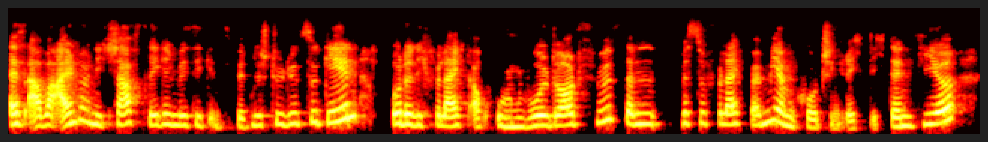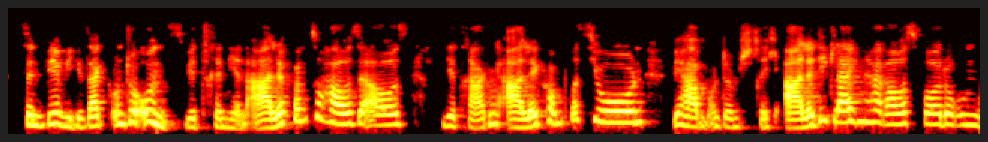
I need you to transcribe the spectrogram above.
es aber einfach nicht schaffst, regelmäßig ins Fitnessstudio zu gehen oder dich vielleicht auch unwohl dort fühlst, dann bist du vielleicht bei mir im Coaching richtig. Denn hier sind wir, wie gesagt, unter uns. Wir trainieren alle von zu Hause aus. Wir tragen alle Kompression. Wir haben unterm Strich alle die gleichen Herausforderungen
